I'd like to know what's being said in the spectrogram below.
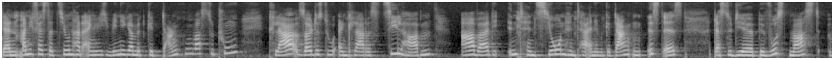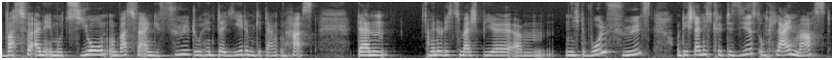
Denn Manifestation hat eigentlich weniger mit Gedanken was zu tun. Klar, solltest du ein klares Ziel haben, aber die Intention hinter einem Gedanken ist es, dass du dir bewusst machst, was für eine Emotion und was für ein Gefühl du hinter jedem Gedanken hast. Denn wenn du dich zum Beispiel ähm, nicht wohlfühlst und dich ständig kritisierst und klein machst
